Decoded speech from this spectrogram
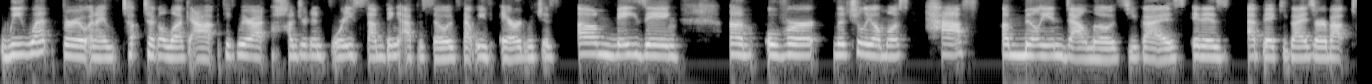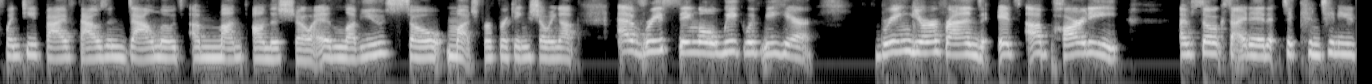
we went through and I t- took a look at, I think we were at 140 something episodes that we've aired, which is amazing. Um, over literally almost half a million downloads, you guys. It is epic. You guys are about 25,000 downloads a month on this show. I love you so much for freaking showing up every single week with me here. Bring your friends. It's a party. I'm so excited to continue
